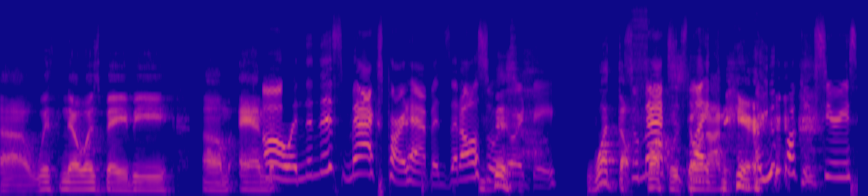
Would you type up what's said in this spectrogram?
uh, with Noah's baby. Um, and oh, and then this Max part happens that also This- annoyed me. What the so fuck Max was is going like, on here? Are you fucking serious?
